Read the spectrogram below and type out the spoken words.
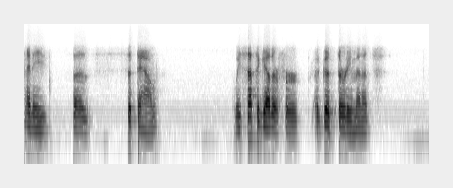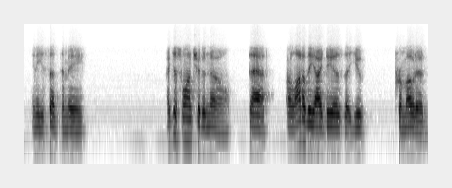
and he says, Sit down. We sat together for a good 30 minutes. And he said to me, I just want you to know that a lot of the ideas that you promoted,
